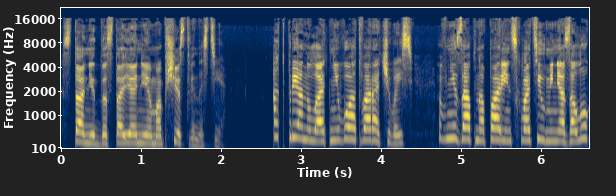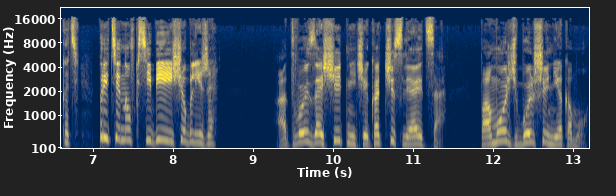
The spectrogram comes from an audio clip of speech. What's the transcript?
станет достоянием общественности. Отпрянула от него, отворачиваясь. Внезапно парень схватил меня за локоть, притянув к себе еще ближе. А твой защитничек отчисляется. Помочь больше некому.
